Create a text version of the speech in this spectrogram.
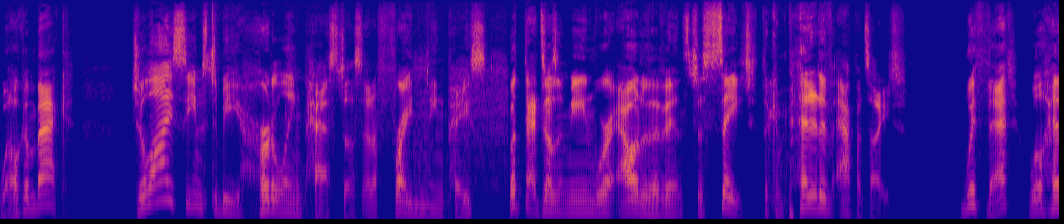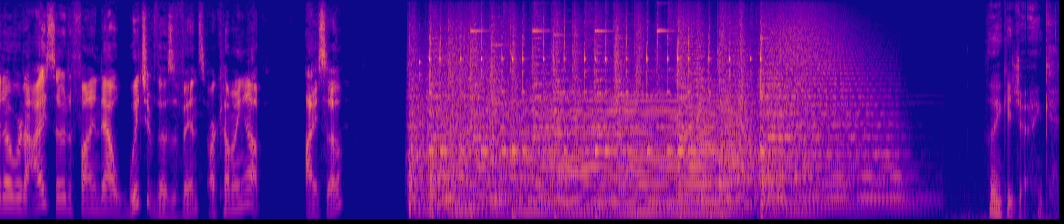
Welcome back. July seems to be hurtling past us at a frightening pace, but that doesn't mean we're out of events to sate the competitive appetite. With that, we'll head over to ISO to find out which of those events are coming up. ISO. Thank you, Jank.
